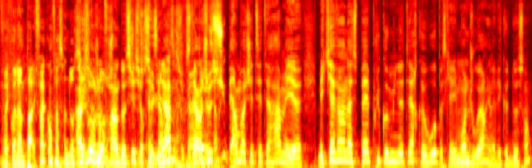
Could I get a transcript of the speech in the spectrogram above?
Faudrait qu'on en parle. Faudrait qu'on fasse un dossier. Un jour, j'en ferai un dossier je- sur celui-là. C'était un jeu super moche, etc. Mais, euh, mais qui avait un aspect plus communautaire que WoW parce qu'il y avait moins de joueurs. Il n'y en avait que 200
